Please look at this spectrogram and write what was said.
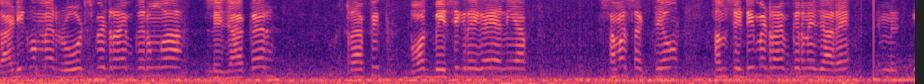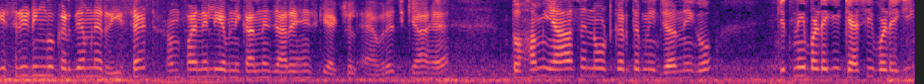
गाड़ी को मैं रोड्स पे ड्राइव करूँगा, ले जाकर ट्रैफ़िक बहुत बेसिक रहेगा, यानी आप समझ सकते हो, हम सिटी में ड्राइव करने जा रहे हैं। इस रीडिंग को कर दिया, हमने रीसेट हम फाइनली अब निकालने जा रहे हैं इसकी एक्चुअल एवरेज क्या है। तो हम यहाँ से नोट करते अपनी जर्नी को, कितनी पड़ेगी, कैसी पड़ेगी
